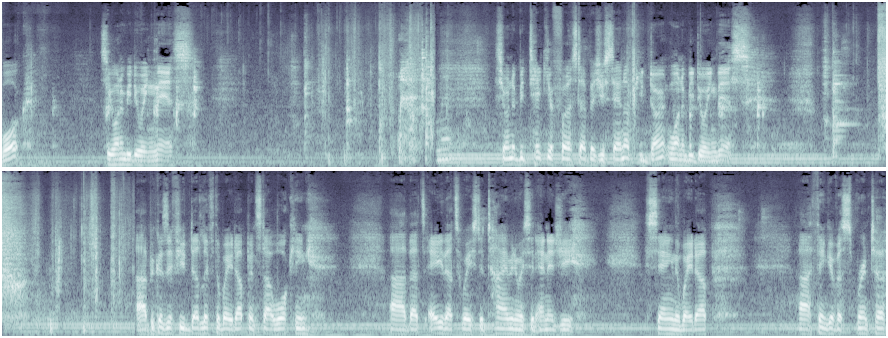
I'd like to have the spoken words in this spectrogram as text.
walk. So you want to be doing this So you want to be, take your first step as you stand up. You don't want to be doing this. Uh, because if you deadlift the weight up and start walking, uh, that's A, that's wasted time and wasted energy. Standing the weight up. Uh, think of a sprinter.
